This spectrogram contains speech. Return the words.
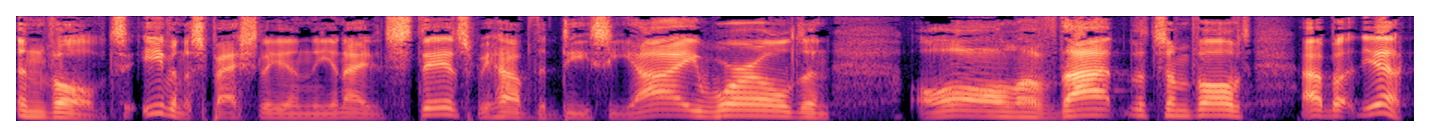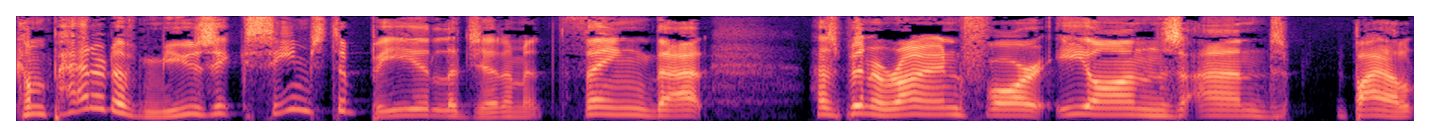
involved. Even especially in the United States, we have the DCI world and all of that that's involved. Uh, but yeah, competitive music seems to be a legitimate thing that has been around for eons and by a,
